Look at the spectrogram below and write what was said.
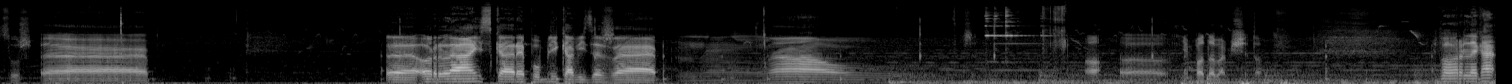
Cóż, eee... E, Republika widzę, że... mm, No... O, o, nie podoba mi się to. Chyba Orlega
